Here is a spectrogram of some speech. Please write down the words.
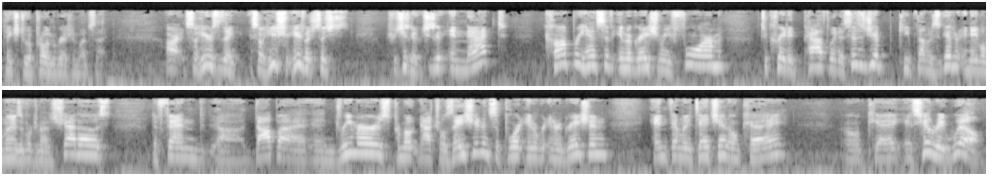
takes you to a pro-immigration website. All right. So here's the thing. So here's, here's what she, she's, she's going to She's going to enact comprehensive immigration reform to create a pathway to citizenship, keep families together, enable millions of workers out of shadows, defend uh, DAPA and Dreamers, promote naturalization and support integration, end family detention. Okay. Okay. As Hillary will.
